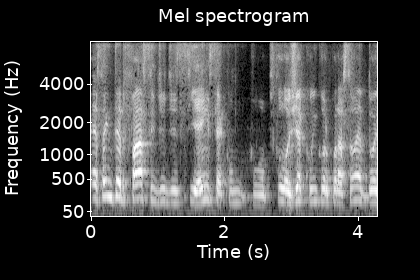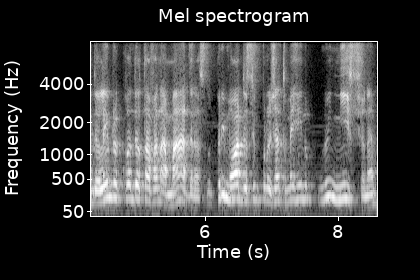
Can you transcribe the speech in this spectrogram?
Essa interface de, de ciência com, com, psicologia com incorporação é doida. Eu lembro quando eu estava na Madras, no primórdio, assim, um projeto meio no, no início, né?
